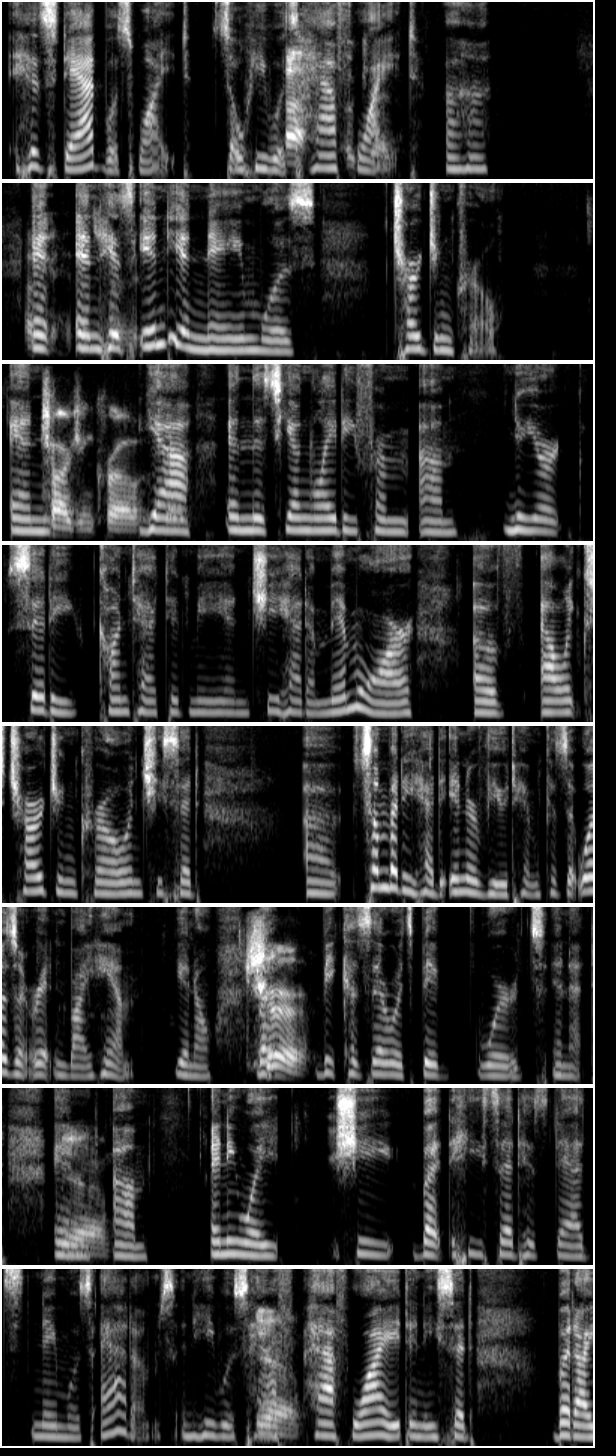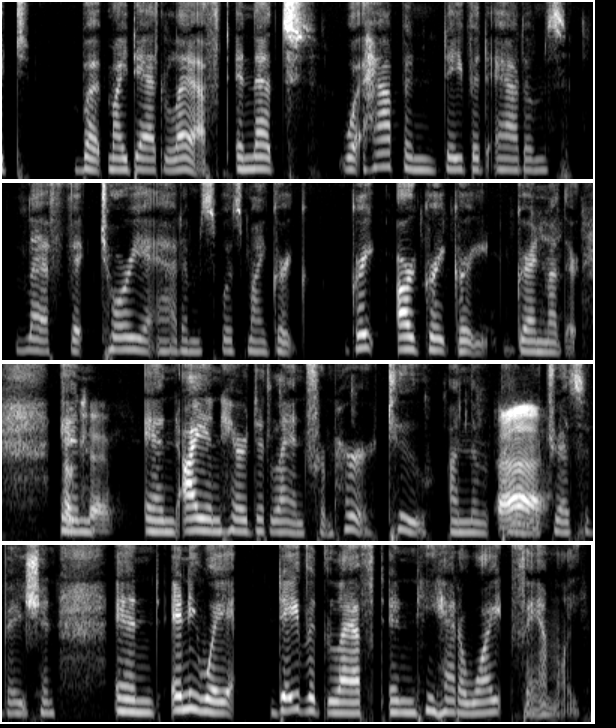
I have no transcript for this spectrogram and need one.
his dad was white, so he was Ah, half okay. white. Uh huh. Okay, and his right. Indian name was Charging Crow, and Charging Crow. yeah, okay. and this young lady from um, New York City contacted me, and she had a memoir of Alex Charging Crow, and she said uh, somebody had interviewed him because it wasn't written by him, you know, Sure. because there was big words in it, and Yeah. um, anyway. She, but he said his dad's name was Adams, and he was half Yeah. half white, and he said, but I but my dad left, and that's what happened. David Adams left. Victoria Adams was my great great our great great grandmother, and Okay. and I inherited land from her too on the Ah. Reservation. And anyway, David left, and he had a white family,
